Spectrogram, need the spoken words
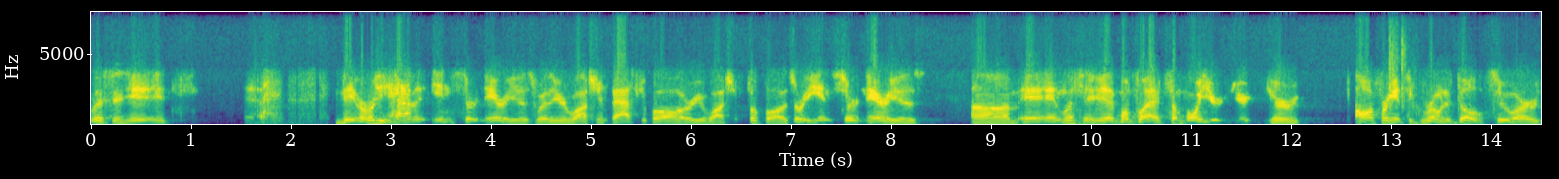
listen, it, it's they already have it in certain areas. Whether you're watching basketball or you're watching football, it's already in certain areas. Um, and, and listen, at one point, at some point, you're you're you're offering it to grown adults who are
